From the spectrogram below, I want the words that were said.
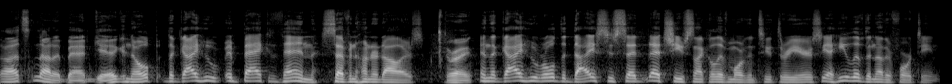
Oh, that's not a bad gig. Nope, the guy who eh, back then seven hundred dollars, Right. and the guy who rolled the dice who said that Chief's not gonna live more than two three years. Yeah, he lived another fourteen.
